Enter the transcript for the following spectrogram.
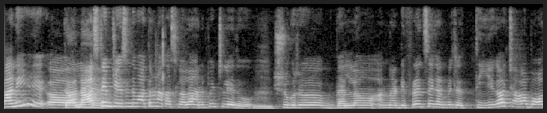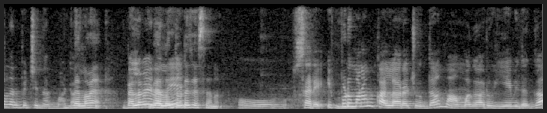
కానీ లాస్ట్ టైం చేసింది మాత్రం నాకు అసలు అలా అనిపించలేదు. షుగర్ బెల్లం అన్న డిఫరెన్సే కనిపించలేదు. తీయగా చాలా బాగుంది అనిపించింది అనమాట బెల్లమే. బెల్లమే బెల్లంతోటే చేశాను. ఓ సరే ఇప్పుడు మనం కల్లారా చూద్దాం మా అమ్మగారు ఏ విధంగా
